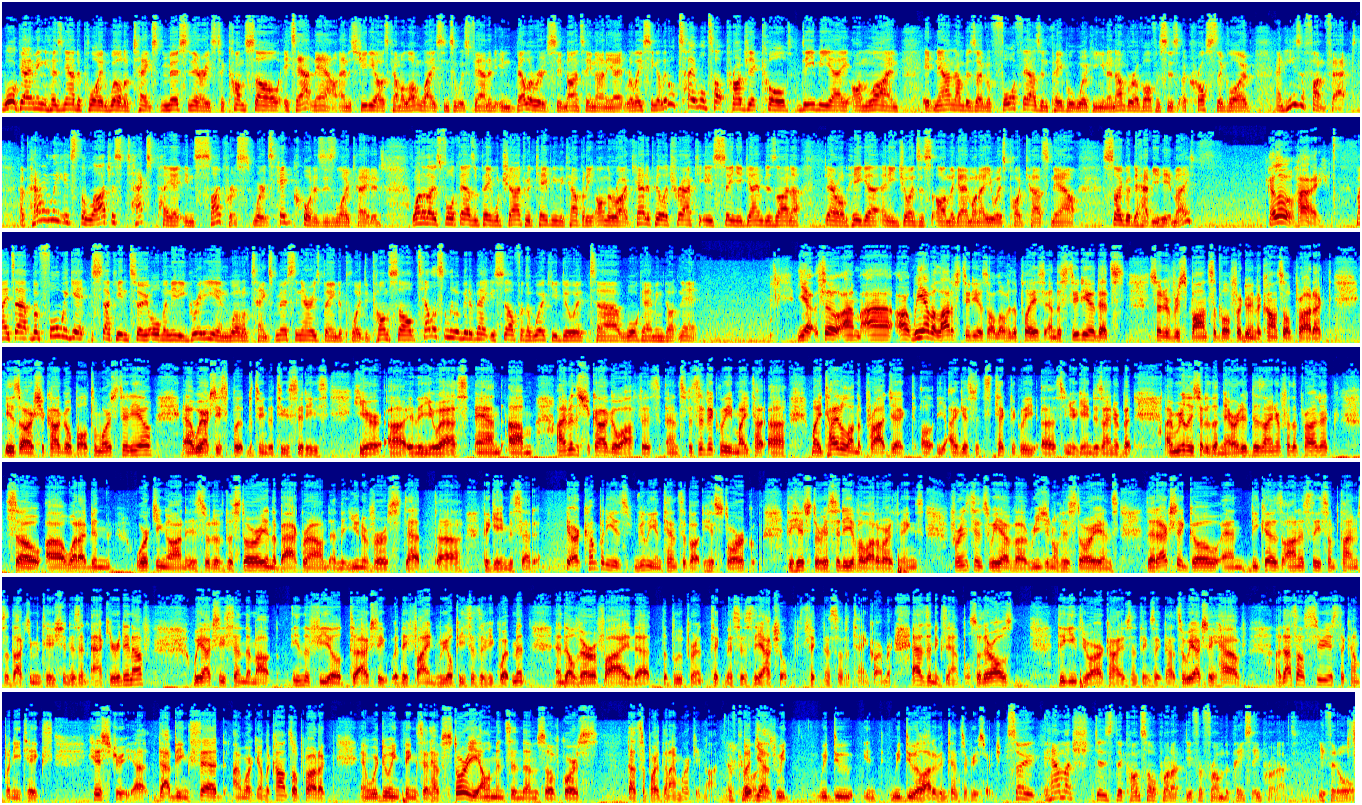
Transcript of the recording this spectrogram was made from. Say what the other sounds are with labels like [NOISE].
Wargaming has now deployed World of Tanks Mercenaries to console. It's out now, and the studio has come a long way since it was founded in Belarus in 1998, releasing a little tabletop project called DBA Online. It now numbers over 4,000 people working in a number of offices across the globe. And here's a fun fact. Apparently, it's the largest taxpayer in Cyprus, where its headquarters is located. One of those 4,000 people charged with keeping the company on the right Caterpillar track is senior game designer Daryl Higa, and he joins us on the Game on AUS podcast now. So good to have you here, mate. Hello, hi. Mate, uh, before we get stuck into all the nitty gritty and World of Tanks Mercenaries being deployed to console, tell us a little bit about yourself and the work you do at uh, wargaming.net. Yeah, so um, uh, our, we have a lot of studios all over the place, and the studio that's sort of responsible for doing the console product is our Chicago Baltimore studio. Uh, we're actually split between the two cities here uh, in the U.S. And um, I'm in the Chicago office, and specifically my t- uh, my title on the project, uh, I guess it's technically a senior game designer, but I'm really sort of the narrative designer for the project. So uh, what I've been working on is sort of the story and the background and the universe that uh, the game is set in. Our company is really intense about historical, the historicity of a lot of our things. For instance, we have uh, regional historians that actually go and because honestly, sometimes the documentation isn't accurate enough, we actually send them out in the field to actually where they find real pieces of equipment and they'll verify that the blueprint thickness is the actual thickness of a tank armor, as an example. So they're always digging through archives and things like that. So we actually have, uh, that's how serious the company takes history. Uh, that being said, I'm working on the console product, and we're doing things that have story elements in them. So of course, that's the part that I'm working on. Of course. But yes, we we do in, we do a lot of intensive research. So, how much does the console product differ from the PC product, if at all?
